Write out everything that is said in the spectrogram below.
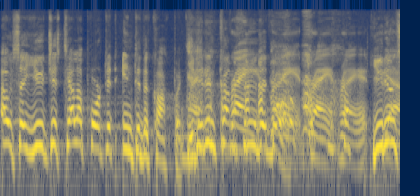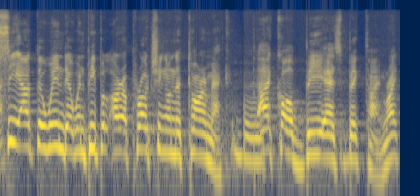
Oh, so you just teleported into the cockpit. You didn't come right, through the door. Right, right, right. you don't yeah. see out the window when people are approaching on the tarmac. Mm-hmm. I call BS big time, right?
